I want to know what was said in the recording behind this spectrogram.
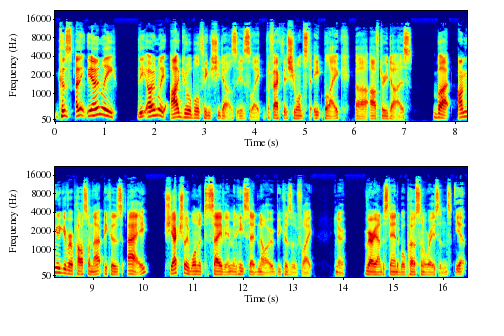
because I think the only the only arguable thing she does is like the fact that she wants to eat Blake uh, after he dies. But I'm gonna give her a pass on that because a she actually wanted to save him and he said no because of like you know very understandable personal reasons. Yep.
